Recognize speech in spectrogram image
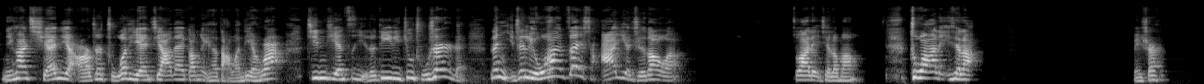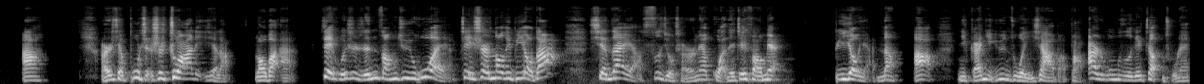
你看前脚这昨天加代刚给他打完电话，今天自己的弟弟就出事儿了。那你这刘汉再傻也知道啊，抓里去了吗？抓里去了，没事儿啊，而且不只是抓里去了，老板这回是人赃俱获呀，这事儿闹得比较大。现在呀，四九城呢管的这方面比较严呢啊，你赶紧运作一下吧，把二公子给整出来。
